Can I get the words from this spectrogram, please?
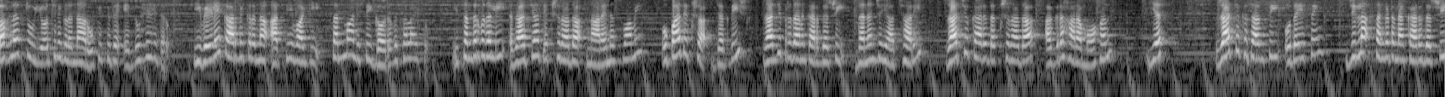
ಬಹಳಷ್ಟು ಯೋಜನೆಗಳನ್ನು ರೂಪಿಸಿದೆ ಎಂದು ಹೇಳಿದರು. ಈ ವೇಳೆ ಕಾರ್ಮಿಕರನ್ನ ಆತ್ಮೀಯವಾಗಿ ಸನ್ಮಾನಿಸಿ ಗೌರವಿಸಲಾಯಿತು. ಈ ಸಂದರ್ಭದಲ್ಲಿ ರಾಜ್ಯಾಧ್ಯಕ್ಷರಾದ ನಾರಾಯಣಸ್ವಾಮಿ, ಉಪಾಧ್ಯಕ್ಷ ಜಗದೀಶ್, ರಾಜ್ಯ ಪ್ರಧಾನ ಕಾರ್ಯದರ್ಶಿ ಧನಂಜಯಾಚಾರಿ ರಾಜ್ಯ ಕಾರ್ಯಾಧ್ಯಕ್ಷರಾದ ಅಗ್ರಹಾರ ಮೋಹನ್ ಎಸ್. ರಾಜ್ಯ ಖಜಾನ್ಸಿ ಉದಯ್ ಸಿಂಗ್, ಜಿಲ್ಲಾ ಸಂಘಟನಾ ಕಾರ್ಯದರ್ಶಿ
